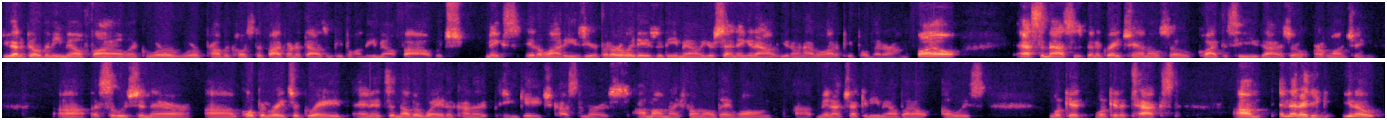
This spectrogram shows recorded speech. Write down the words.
you got to build an email file. Like we're we're probably close to five hundred thousand people on the email file, which makes it a lot easier. But early days with email, you're sending it out. You don't have a lot of people that are on the file. SMS has been a great channel, so glad to see you guys are, are launching uh, a solution there. Uh, open rates are great, and it's another way to kind of engage customers. I'm on my phone all day long. Uh, may not check an email, but I'll always look at look at a text. Um, and then I think you know,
